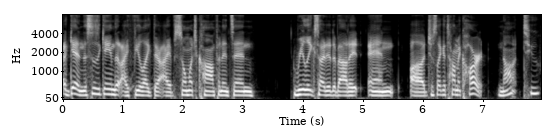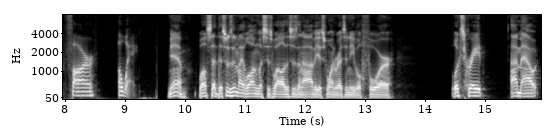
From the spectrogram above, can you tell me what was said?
again, this is a game that I feel like there I have so much confidence in. Really excited about it, and uh, just like Atomic Heart, not too far away. Yeah, well said. This was in my long list as well. This is an obvious one. Resident Evil 4 looks great. I'm out.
